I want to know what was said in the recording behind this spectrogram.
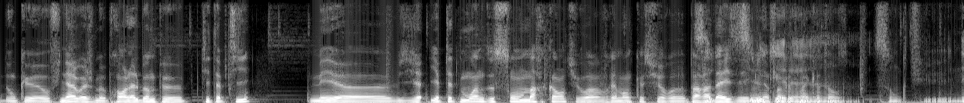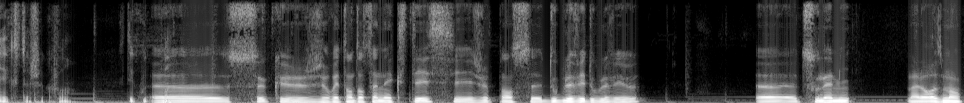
Donc euh, au final, ouais, je me prends l'album petit à petit. Mais euh, il y a, peut-être moins de sons marquants, tu vois, vraiment que sur euh, Paradise C'est- et c'est lequel, 1994. euh, son que tu next à chaque fois? T'écoutes. Euh, ceux que j'aurais tendance à nexter, c'est, je pense, WWE, euh, Tsunami, malheureusement.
